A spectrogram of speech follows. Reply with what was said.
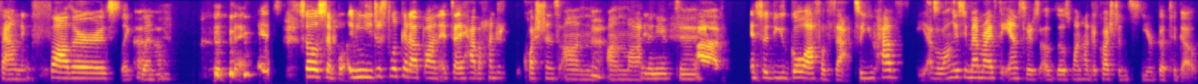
founding fathers like when the, the- it's so simple i mean you just look it up on it's i have a hundred questions on online and then you have to and so do you go off of that so you have as long as you memorize the answers of those 100 questions you're good to go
